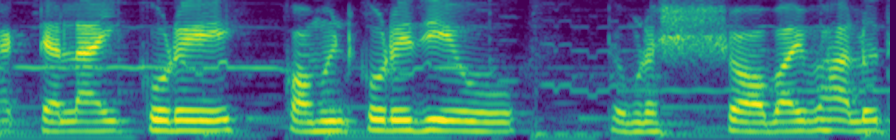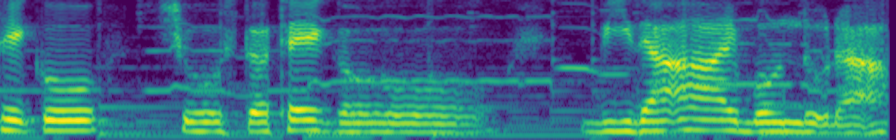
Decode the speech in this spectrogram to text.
একটা লাইক করে, কমেন্ট করে যেও। তোমরা সবাই ভালো থেকো, সুস্থ থেকো। বিদায় বন্ধুরা।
